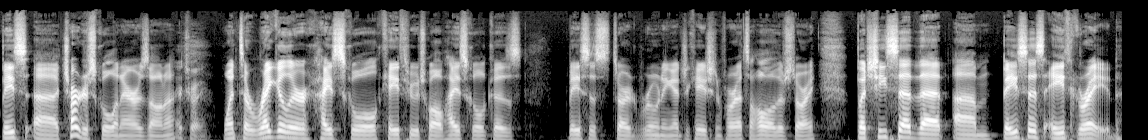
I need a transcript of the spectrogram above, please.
base uh, charter school in Arizona. That's right. Went to regular high school, K through 12 high school, because Basis started ruining education for her. That's a whole other story. But she said that um, Basis eighth grade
